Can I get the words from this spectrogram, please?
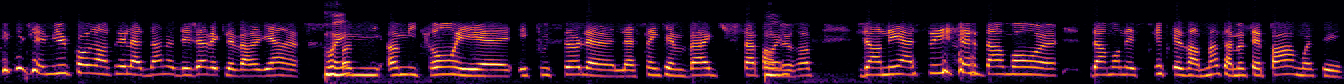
j'aime mieux pas rentrer là-dedans, là, déjà avec le variant euh, Oui. Omicron et, euh, et tout ça, la, la cinquième vague qui frappe en. Europe. J'en ai assez dans mon euh, dans mon esprit présentement. Ça me fait peur, moi, ces,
